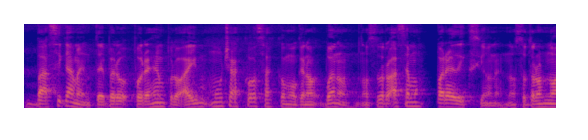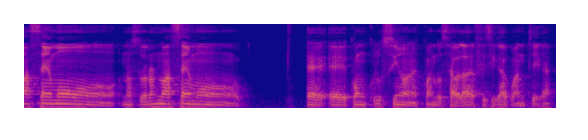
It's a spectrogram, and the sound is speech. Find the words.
Básicamente, pero por ejemplo, hay muchas cosas como que no, bueno, nosotros hacemos predicciones, nosotros no hacemos, nosotros no hacemos eh, eh, conclusiones cuando se habla de física cuántica.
